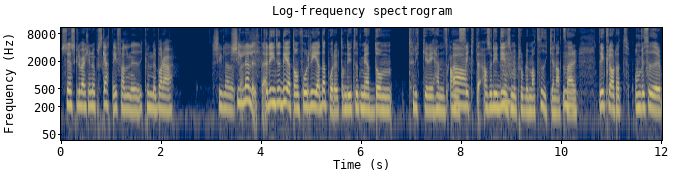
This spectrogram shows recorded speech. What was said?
så jag skulle verkligen uppskatta ifall ni kunde bara chilla lite. chilla lite. För det är inte det att de får reda på det utan det är typ med att de trycker i hennes ansikte. Alltså det är det som är problematiken. Att så här, det är klart att om vi säger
